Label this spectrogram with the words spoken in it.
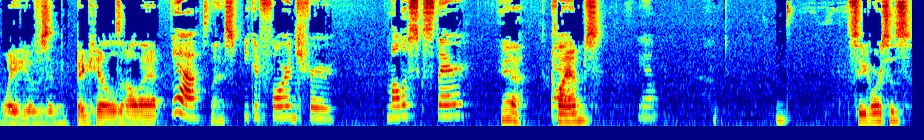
waves and big hills and all that. Yeah. It's nice. You could forage for mollusks there. Yeah. Clams, Yeah. seahorses,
